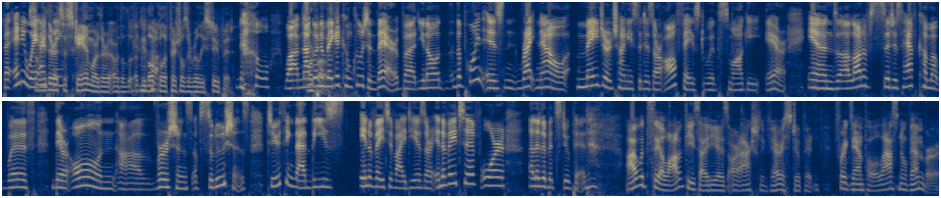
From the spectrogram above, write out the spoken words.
But anyway, so I either think it's a scam or, the or the, local officials are really stupid. no. Well, I'm not Or going to. Make a conclusion there, but you know, the point is, right now, major Chinese cities are all faced with smoggy air, and a lot of cities have come up with their own uh, versions of solutions. Do you think that these innovative ideas are innovative or a little bit stupid? I would say a lot of these ideas are actually very stupid. For example, last November,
